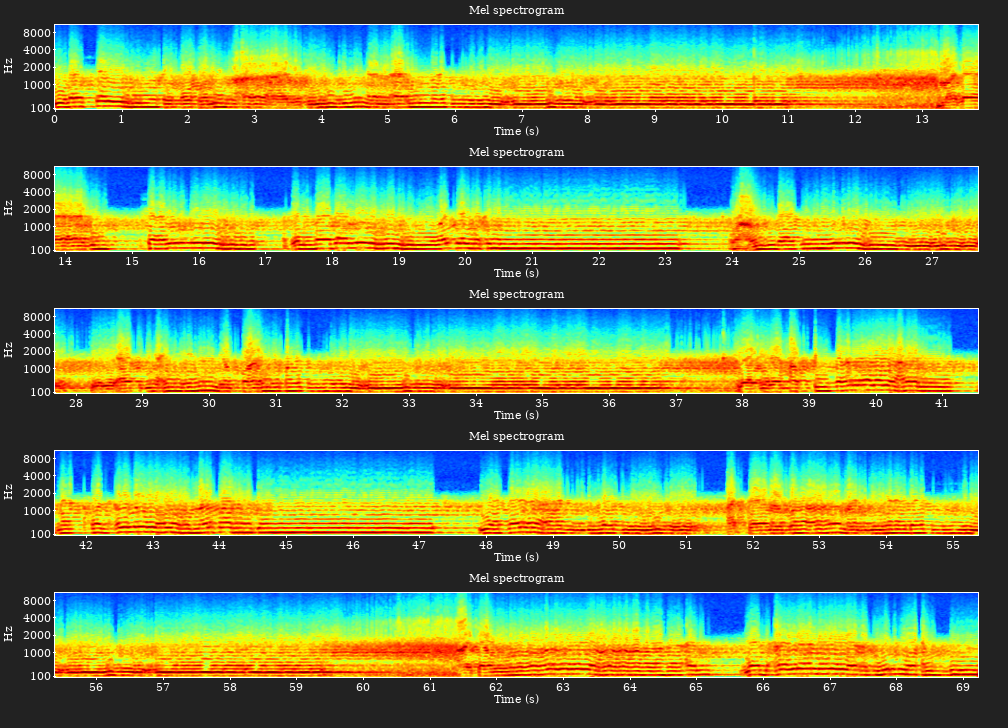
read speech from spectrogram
إلى الشيخ قطب العارفين الأئمة وعمدته نأخذ علوم طريقه يكاد بيده حتى مقام الزيادة الله أن يجعلنا من محبين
